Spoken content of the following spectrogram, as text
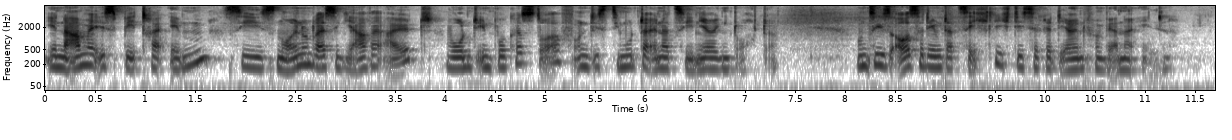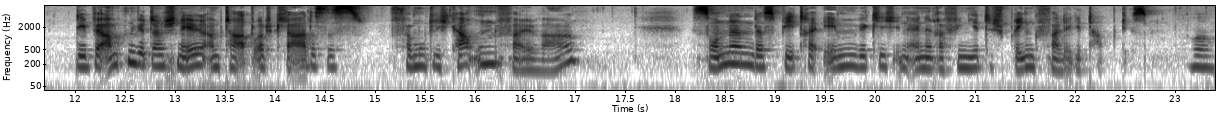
Ihr Name ist Petra M. Sie ist 39 Jahre alt, wohnt in Burkersdorf und ist die Mutter einer zehnjährigen Tochter. Und sie ist außerdem tatsächlich die Sekretärin von Werner N. Den Beamten wird dann schnell am Tatort klar, dass das vermutlich kein Unfall war, sondern dass Petra M. wirklich in eine raffinierte Sprengfalle getappt ist. Wow.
